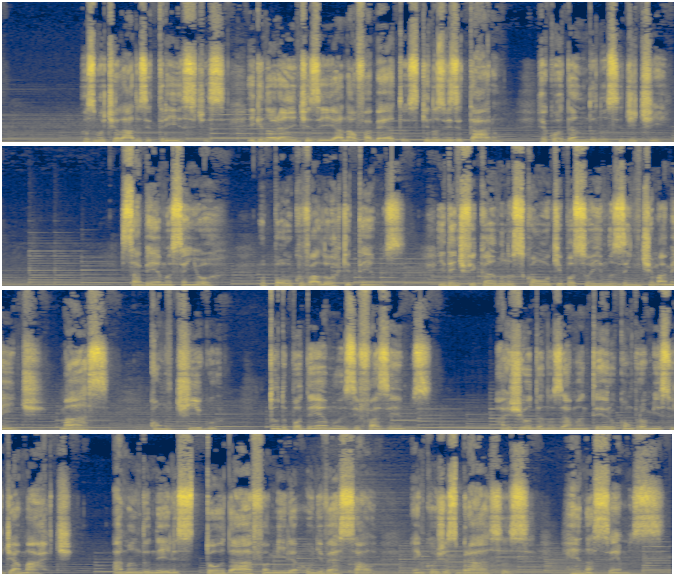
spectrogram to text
Os mutilados e tristes, ignorantes e analfabetos que nos visitaram, recordando-nos de Ti. Sabemos, Senhor, o pouco valor que temos Identificamos-nos com o que possuímos intimamente, mas contigo tudo podemos e fazemos. Ajuda-nos a manter o compromisso de amar-te, amando neles toda a família universal em cujos braços renascemos.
